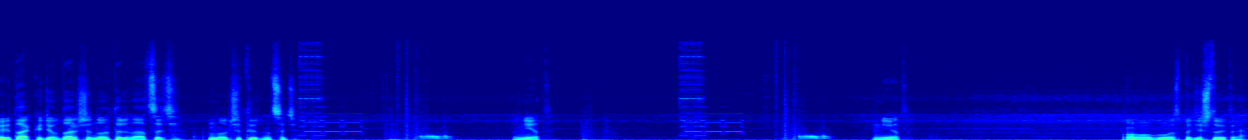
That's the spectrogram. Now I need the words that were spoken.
Итак, идем дальше. 013, 014. Нет. Нет. О, господи, что это?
